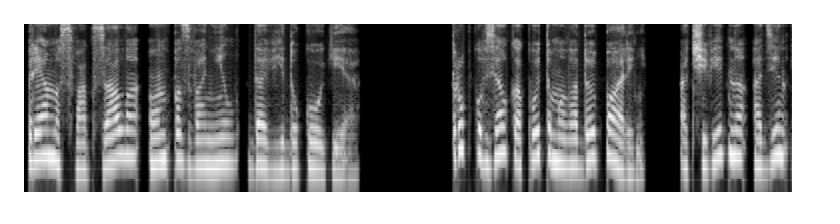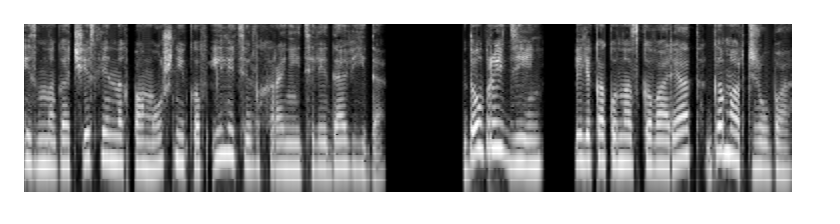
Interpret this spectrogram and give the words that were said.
Прямо с вокзала он позвонил Давиду Гогия. Трубку взял какой-то молодой парень, очевидно, один из многочисленных помощников или телохранителей Давида. «Добрый день», или, как у нас говорят, Гамарджуба,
